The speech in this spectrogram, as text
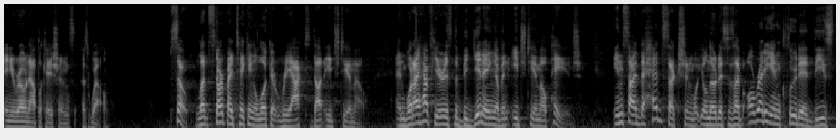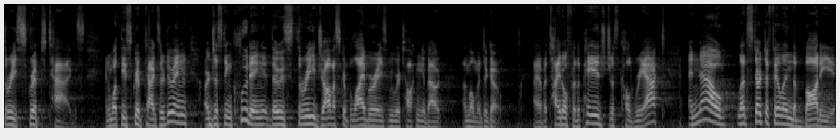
in your own applications as well. So let's start by taking a look at react.html. And what I have here is the beginning of an HTML page. Inside the head section, what you'll notice is I've already included these three script tags. And what these script tags are doing are just including those three JavaScript libraries we were talking about a moment ago. I have a title for the page just called React. And now let's start to fill in the body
